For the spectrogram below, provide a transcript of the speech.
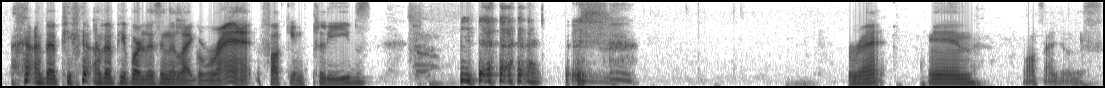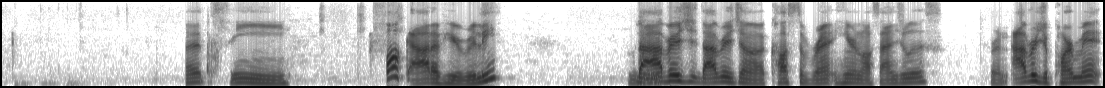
I bet people, I bet people are listening to like rent, fucking plebes. Rent in Los Angeles. Let's see. Fuck out of here, really? The average the average uh, cost of rent here in Los Angeles for an average apartment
